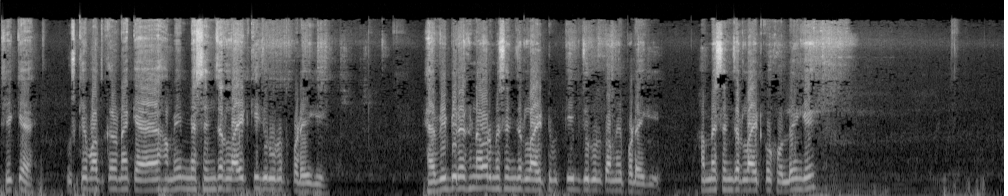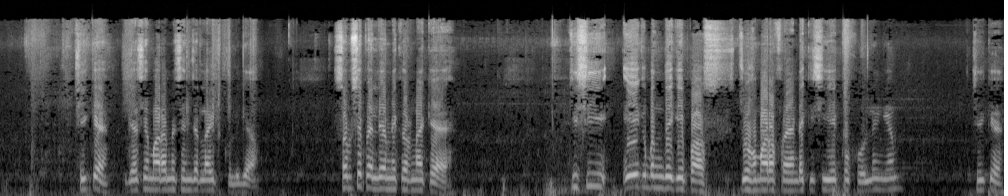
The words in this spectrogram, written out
ठीक है? उसके बाद करना क्या है, हमें मैसेंजर लाइट की ज़रूरत पड़ेगी। हैवी भी रखना और मैसेंजर लाइट की ज़रूरत हमें पड़ेगी। हम मैसेंजर लाइट को खोलेंगे। ठीक है? जैसे हमारा मैसेंजर लाइट खुल गया। सबसे पहले हमें करना क्या है किसी एक बंदे के पास, जो हमारा फ्रेंड है, किसी एक को खोल लेंगे हम। ठीक है?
